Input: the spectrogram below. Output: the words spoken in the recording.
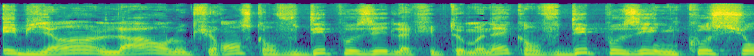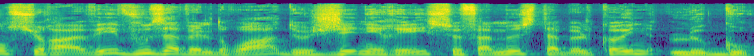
Eh bien, là, en l'occurrence, quand vous déposez de la crypto-monnaie, quand vous déposez une caution sur AAV, vous avez le droit de générer ce fameux stablecoin, le Go.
